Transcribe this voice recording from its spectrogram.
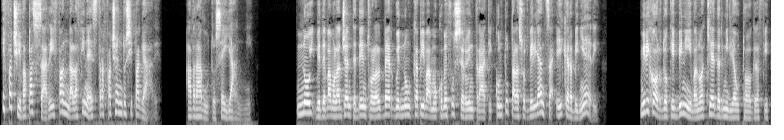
e faceva passare i fan dalla finestra facendosi pagare. Avrà avuto sei anni. Noi vedevamo la gente dentro l'albergo e non capivamo come fossero entrati con tutta la sorveglianza e i carabinieri. Mi ricordo che venivano a chiedermi gli autografi.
